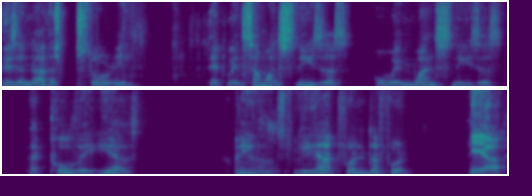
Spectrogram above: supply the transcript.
there's another story that when someone sneezes, or when one sneezes, they pull their ears. Von davon? Ja,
